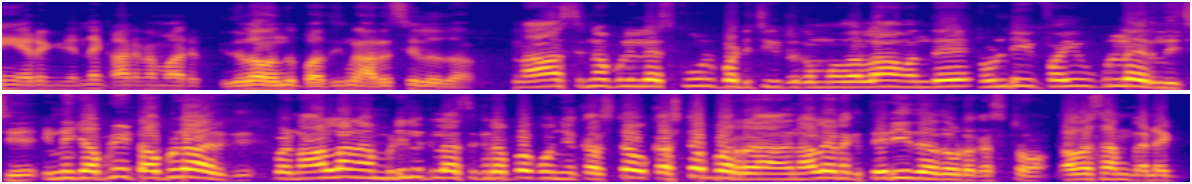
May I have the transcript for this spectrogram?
ஏன் இறங்குது? என்ன காரணமா இருக்கு? இதெல்லாம் வந்து பார்த்தீங்கன்னா அரசியல் தான் நான் சின்ன பிள்ளையில ஸ்கூல் படிச்சுக்கிட்டு இருக்கும் போதெல்லாம் வந்து டுவெண்ட்டி ஃபைவ்க்குள்ள இருந்துச்சு. இன்னைக்கு அப்படியே டபுளா இருக்கு. இப்போ நான்லாம் நான் மிடில் கிளாஸுங்கிறப்ப கொஞ்சம் கஷ்ட கஷ்டப்படுறேன். அதனால எனக்கு தெரியுது அதோட கஷ்டம். கவசம் கனெக்ட்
